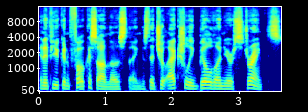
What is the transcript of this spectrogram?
and if you can focus on those things, that you'll actually build on your strengths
